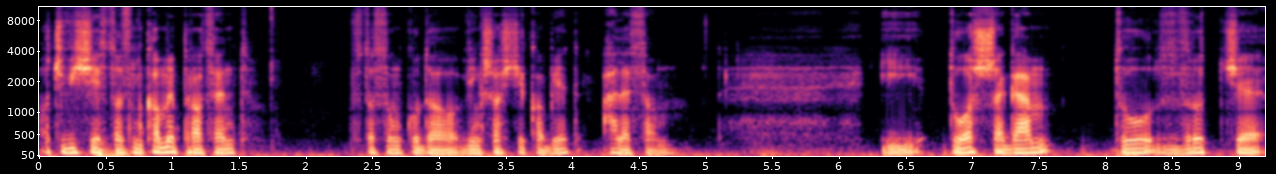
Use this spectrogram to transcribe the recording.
Oczywiście jest to znikomy procent w stosunku do większości kobiet, ale są. I tu ostrzegam, tu zwróćcie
